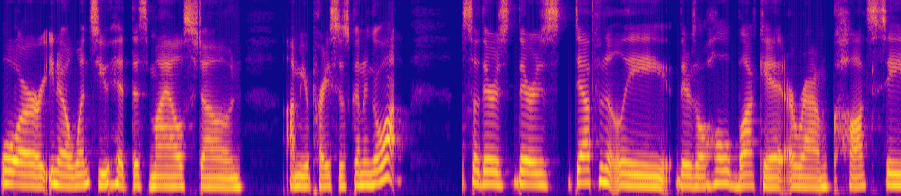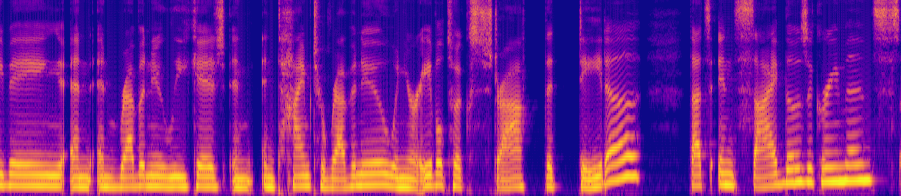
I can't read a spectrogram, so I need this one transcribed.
Or you know once you hit this milestone um your price is going to go up. So there's there's definitely there's a whole bucket around cost saving and and revenue leakage and and time to revenue. When you're able to extract the data that's inside those agreements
